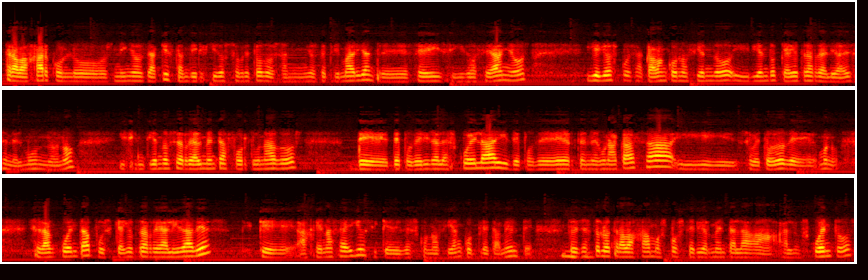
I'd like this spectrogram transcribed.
trabajar con los niños de aquí, están dirigidos sobre todo a niños de primaria, entre 6 y 12 años, y ellos pues acaban conociendo y viendo que hay otras realidades en el mundo, ¿no? Y sintiéndose realmente afortunados de, poder ir a la escuela y de poder tener una casa y sobre todo de, bueno, se dan cuenta pues que hay otras realidades que ajenas a ellos y que desconocían completamente. Entonces esto lo trabajamos posteriormente a, los cuentos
